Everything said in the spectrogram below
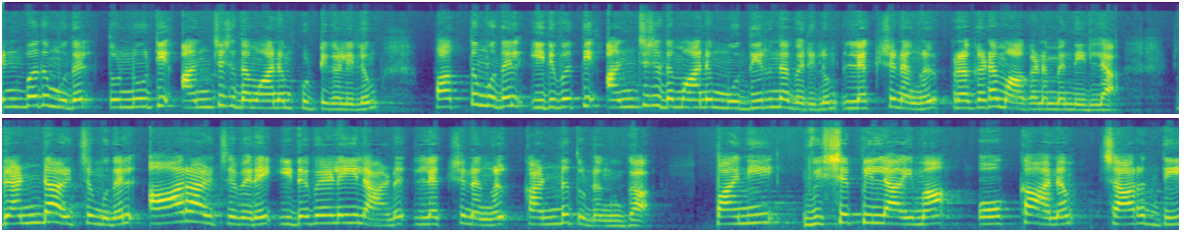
എൺപത് മുതൽ തൊണ്ണൂറ്റി അഞ്ച് ശതമാനം കുട്ടികളിലും പത്ത് മുതൽ ഇരുപത്തി അഞ്ച് ശതമാനം മുതിർന്നവരിലും ലക്ഷണങ്ങൾ പ്രകടമാകണമെന്നില്ല. രണ്ടാഴ്ച മുതൽ ആറാഴ്ച വരെ ഇടവേളയിലാണ് ലക്ഷണങ്ങൾ കണ്ടു തുടങ്ങുക. പനി വിശപ്പില്ലായ്മ ഓക്കാനം ഛർദി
